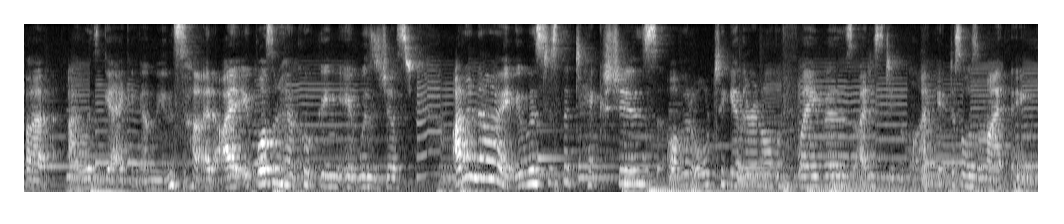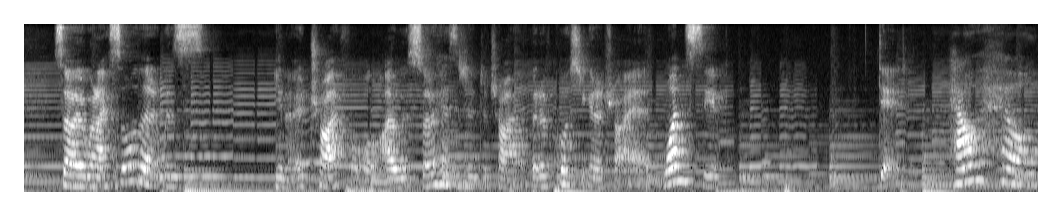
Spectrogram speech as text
but I was gagging on the inside. I, it wasn't her cooking, it was just, I don't know, it was just the textures of it all together and all the flavours. I just didn't like it, it just wasn't my thing. So when I saw that it was you know, trifle, I was so hesitant to try it, but of course you're gonna try it. One sip, dead. How the hell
